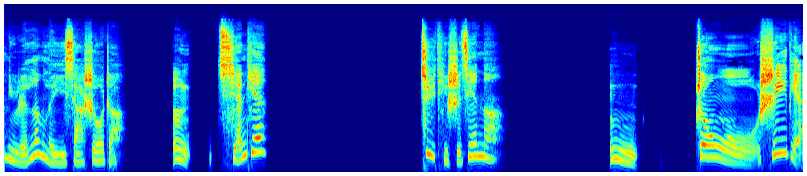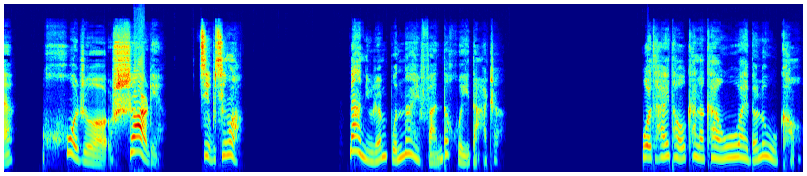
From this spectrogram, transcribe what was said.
女人愣了一下，说着：“嗯。”前天，具体时间呢？嗯，中午十一点或者十二点，记不清了。那女人不耐烦的回答着。我抬头看了看屋外的路口，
